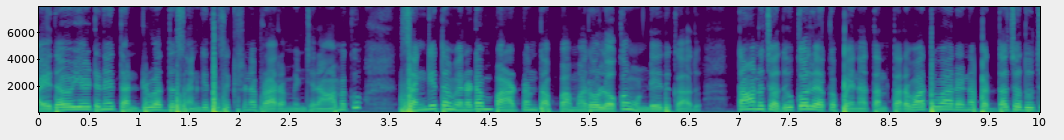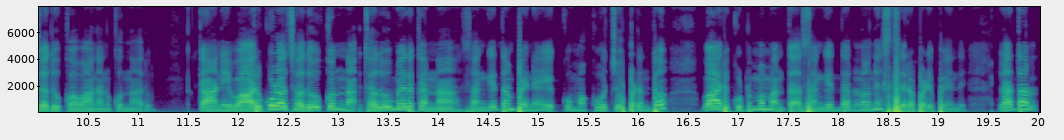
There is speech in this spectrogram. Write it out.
ఐదవ ఏటనే తండ్రి వద్ద సంగీత శిక్షణ ప్రారంభించిన ఆమెకు సంగీతం వినడం పాడటం తప్ప మరో లోకం ఉండేది కాదు. తాను చదువుకోలేకపోయినా తన తర్వాతి వారైనా పెద్ద చదువు చదువుకోవాలనుకున్నారు. కానీ వారు కూడా చదువుకున్న చదువు మీద కన్నా సంగీతంపైనే ఎక్కువ మక్కువ చూపడంతో వారి కుటుంబం అంతా సంగీతంలోనే స్థిరపడిపోయింది. లత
